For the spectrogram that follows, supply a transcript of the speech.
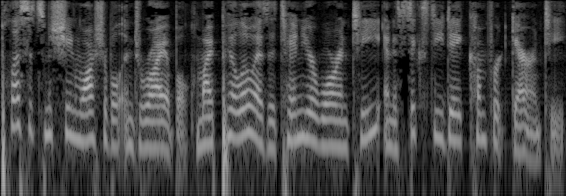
Plus, it's machine washable and dryable. My Pillow has a 10-year warranty and a 60-day comfort guarantee.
